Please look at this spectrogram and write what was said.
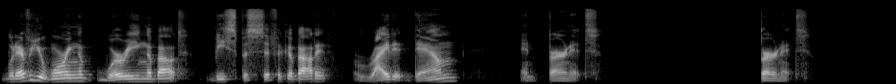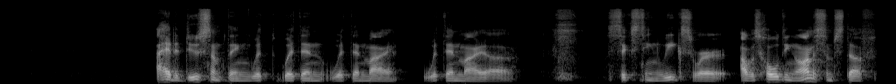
whatever you're worrying worrying about, be specific about it, write it down, and burn it. Burn it. I had to do something with within within my within my uh, 16 weeks where I was holding on to some stuff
